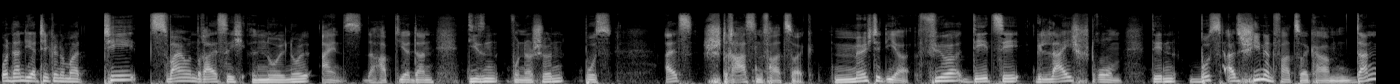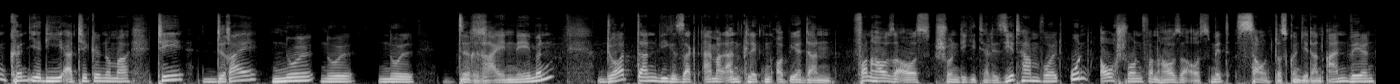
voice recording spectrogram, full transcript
und dann die Artikelnummer T32001. Da habt ihr dann diesen wunderschönen Bus als Straßenfahrzeug. Möchtet ihr für DC Gleichstrom den Bus als Schienenfahrzeug haben, dann könnt ihr die Artikelnummer T30003 nehmen. Dort dann, wie gesagt, einmal anklicken, ob ihr dann von Hause aus schon digitalisiert haben wollt und auch schon von Hause aus mit Sound. Das könnt ihr dann anwählen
